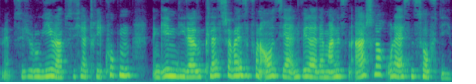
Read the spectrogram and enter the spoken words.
in der Psychologie oder Psychiatrie gucken, dann gehen die da so klassischerweise von aus, ja, entweder der Mann ist ein Arschloch oder er ist ein Softie.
